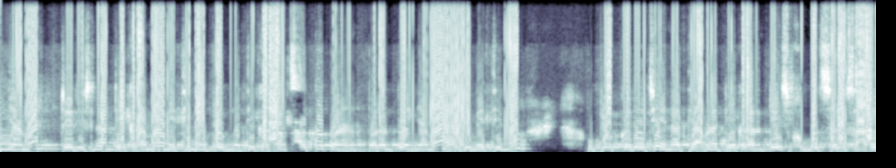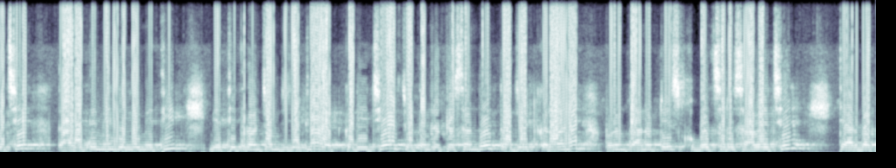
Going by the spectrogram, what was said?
અહીંયા અમે ટ્રેડિશનલ ટેકરામાં મેથીનો ઉપયોગ નથી કરવામાં આવતો, પણ પરંતુ અહીંયા મેં હળી મેથીનો ઉપયોગ કર્યો છે. એનાથી આપણા ટેકરાનો ટેસ્ટ ખૂબ જ સરસ આવે છે. તો આ રીતે મેં લીલી મેથી બેથી ત્રણ ચમચી જેટલા એડ કરી છે. જો તમને પસંદ હોય તો એડ કરવાની, પરંતુ આનો ટેસ્ટ ખૂબ જ સરસ આવે છે. ત્યારબાદ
